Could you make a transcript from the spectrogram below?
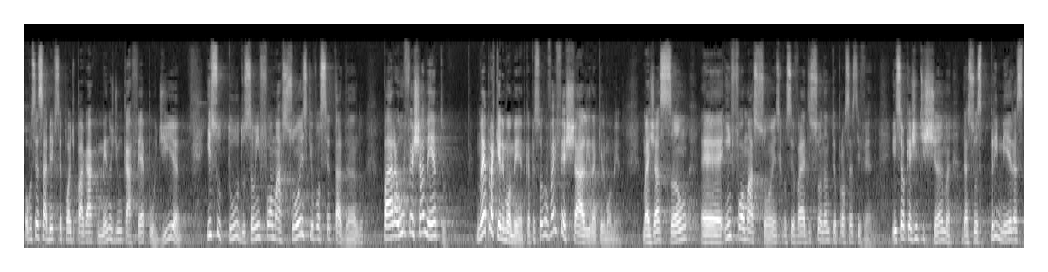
Ou você sabia que você pode pagar com menos de um café por dia? Isso tudo são informações que você está dando para o fechamento. Não é para aquele momento, que a pessoa não vai fechar ali naquele momento, mas já são é, informações que você vai adicionando no teu processo de venda. Isso é o que a gente chama das suas primeiras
